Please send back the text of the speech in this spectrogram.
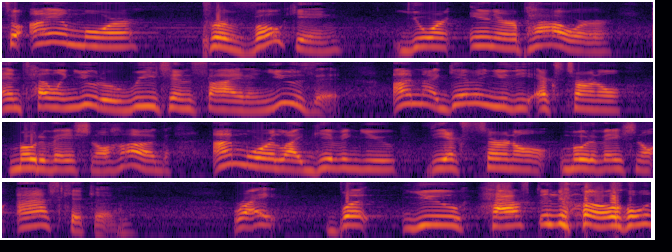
So I am more provoking your inner power and telling you to reach inside and use it. I'm not giving you the external motivational hug. I'm more like giving you the external motivational ass kicking, right? But you have to know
